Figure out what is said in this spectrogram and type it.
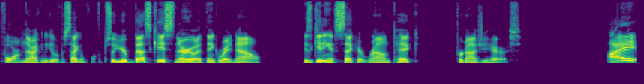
for him. They're not going to give up a second for him. So your best case scenario, I think, right now, is getting a second round pick for Najee Harris. I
